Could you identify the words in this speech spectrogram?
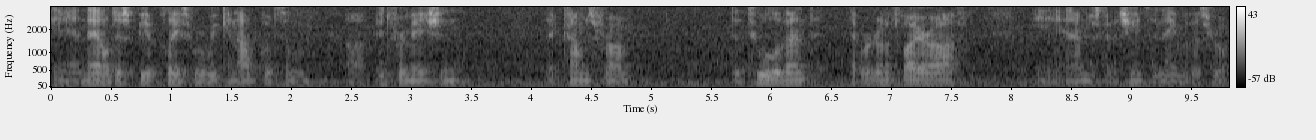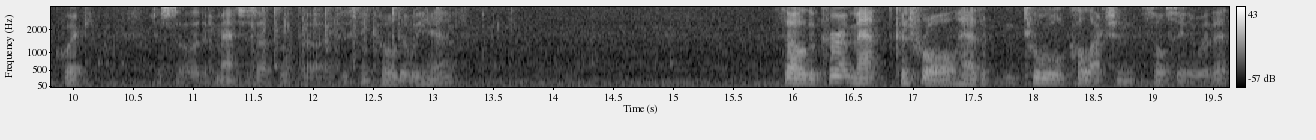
and that'll just be a place where we can output some uh, information that comes from the tool event that we're going to fire off. And I'm just going to change the name of this real quick, just so that it matches up with the existing code that we have. So the current map control has a tool collection associated with it,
